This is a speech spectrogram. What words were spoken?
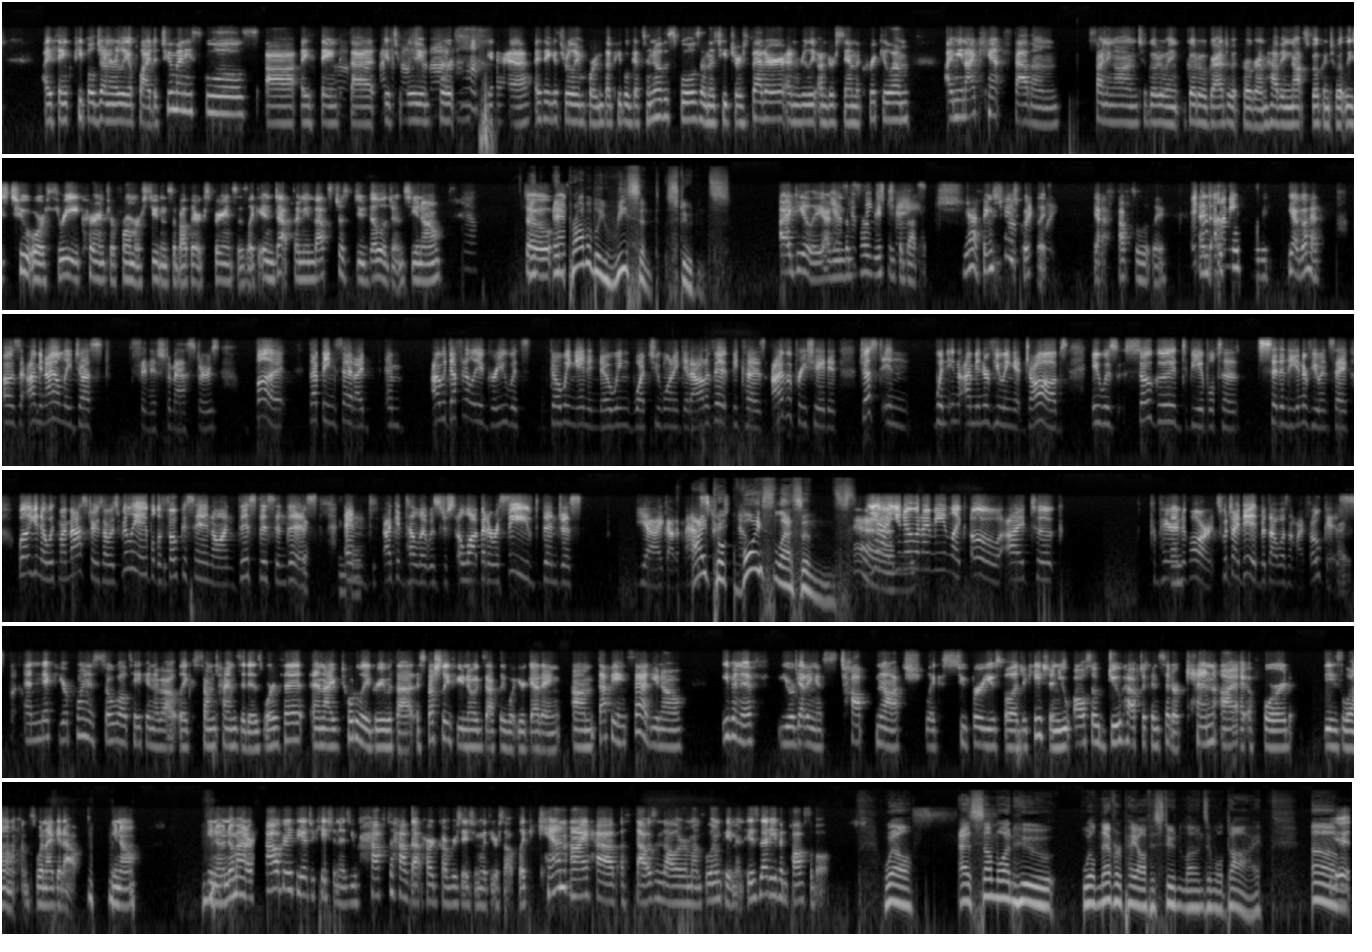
I think people generally apply to too many schools. Uh, I think Ugh, that I it's really for that. important. yeah, I think it's really important that people get to know the schools and the teachers better and really understand the curriculum. I mean, I can't fathom signing on to go to a, go to a graduate program having not spoken to at least two or three current or former students about their experiences like in depth. I mean, that's just due diligence, you know. Yeah. So and, and and probably recent students. Ideally, I Yes, mean, the more recent, the better. Yeah, things so change quickly. Yeah, absolutely. It And I I mean, totally, yeah, go ahead. I was I mean I only just finished a master's, but that being said, I am I would definitely agree with going in and knowing what you want to get out of it because I've appreciated just in when in, I'm interviewing at jobs, it was so good to be able to sit in the interview and say, well, you know, with my master's, I was really able to focus in on this, this, and this, and I could tell it was just a lot better received than just, yeah, I got a master's. I took No. voice lessons. Yeah, you know what I mean? Like, oh, I took comparative arts, which I did, but that wasn't my focus. But And Nick, your point is so well taken about like sometimes it is worth it, and I totally agree with that, especially if you know exactly what you're getting. Um, that being said, you know, even if you're getting a top-notch, like super useful education, you also do have to consider: Can I afford these loans when I get out? You know. you know no matter how great the education is you have to have that hard conversation with yourself like can i have a thousand dollar a month loan payment is that even possible Well, as someone who will never pay off his student loans and will die, um, Yeah.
